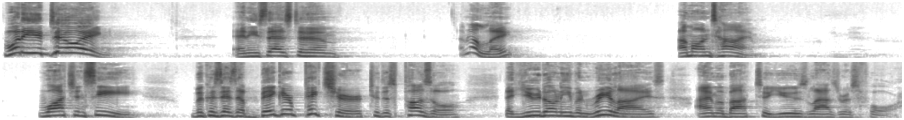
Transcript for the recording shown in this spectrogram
What are you doing? And he says to him, I'm not late. I'm on time. Watch and see, because there's a bigger picture to this puzzle that you don't even realize I'm about to use Lazarus for.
